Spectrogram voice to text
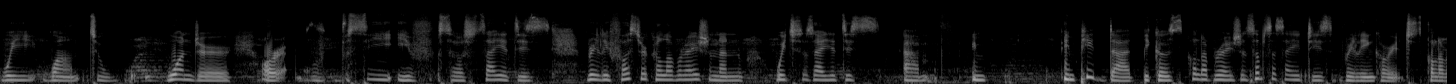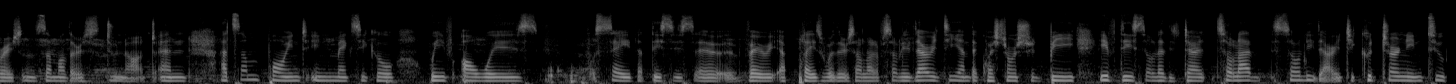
We want to wonder or see if societies really foster collaboration and which societies um, impede that because collaboration, some societies really encourage collaboration, some others do not. And at some point in Mexico, we've always say that this is a very a place where there's a lot of solidarity, and the question should be if this solidarity solidarity could turn into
